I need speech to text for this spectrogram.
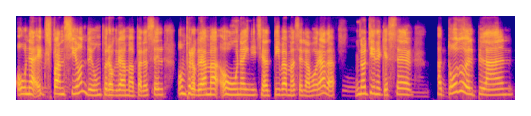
o una expansión de un programa para hacer un programa o una iniciativa más elaborada. No tiene que ser a todo el plan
